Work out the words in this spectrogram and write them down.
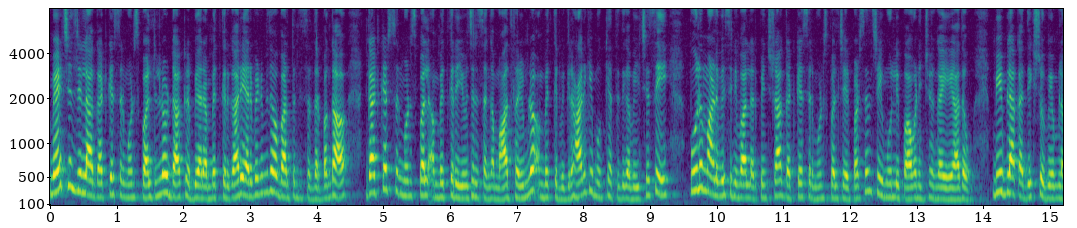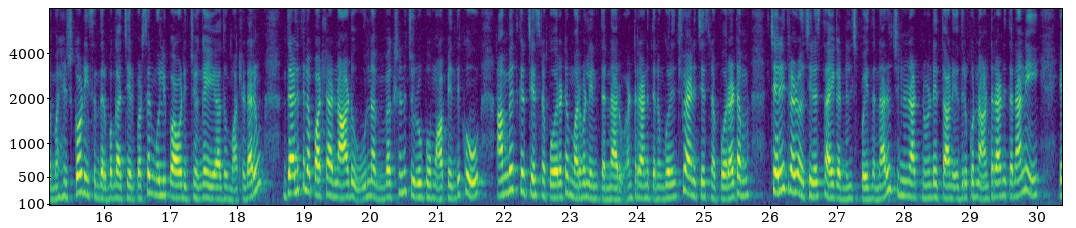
మేడ్చల్ జిల్లా గట్కేసర్ మున్సిపాలిటీలో doctor BR Ambedkar గారి అరవై ఎనిమిదవ వర్ధంతి సందర్భంగా గట్కేసర్ మున్సిపల్ అంబేద్కర్ యువజన సంఘం ఆధ్వర్యంలో అంబేద్కర్ విగ్రహానికి ముఖ్య అతిథిగా వీచేసి పూలమాల వేసి నివాళులర్పించిన Ghatkesar municipal chairperson Shri Mulli Pavani Jangaiah Yadav B block అధ్యక్షుడు వేముల మహేష్ గౌడ్ ఈ సందర్భంగా చైర్పర్సన్ ముల్లి పావని జంగయ్య యాదవ్ మాట్లాడారు. దళితుల పట్ల నాడు ఉన్న వివక్షను చురూపం ఆపేందుకు అంబేద్కర్ చేసిన పోరాటం మరవలేనిదన్నారు. అంటరానితనం గురించి ఆయన చేసిన పోరాటం చరిత్రలో చిరస్థాయిగా నిలిచిపోయిందన్నారు. చిన్ననాటి నుండి తాను ఎదుర్కొన్న అంటరానితనాన్ని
